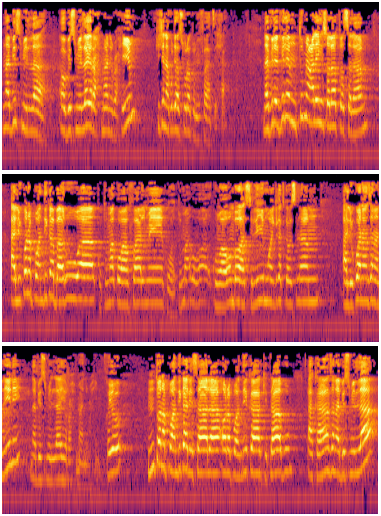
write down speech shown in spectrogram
na bismillah au bismillahir rahmanir rahim kisha inakuja suratul fatiha na vile vile mtume alayhi salatu wasalam alikuwa anapoandika barua kutuma kwa wafalme kuwatuma kuwaomba wasilimu waingie katika Uislamu alikuwa anaanza na nini? Na bismillahir rahmanir rahim. Kwa hiyo mtu anapoandika risala au anapoandika kitabu akaanza na bismillah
